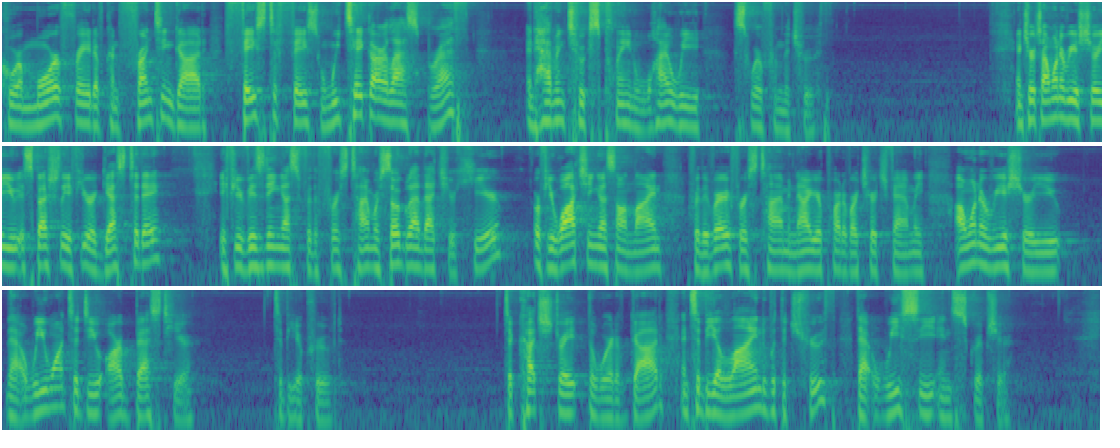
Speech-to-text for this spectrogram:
who are more afraid of confronting God face to face when we take our last breath and having to explain why we swerve from the truth. And, church, I want to reassure you, especially if you're a guest today, if you're visiting us for the first time, we're so glad that you're here. Or if you're watching us online for the very first time and now you're part of our church family, I want to reassure you that we want to do our best here to be approved, to cut straight the Word of God, and to be aligned with the truth that we see in Scripture.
